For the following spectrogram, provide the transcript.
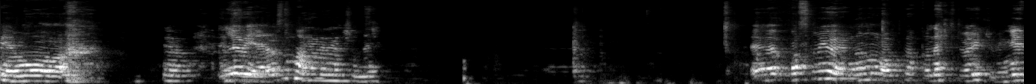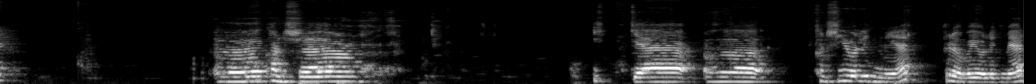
Med å Ja. levere og sånn, da. Ja, jeg skjønner. Eh, hva skal vi gjøre når mamma og pappa nekter å være utlendinger? lenger? Eh, kanskje ikke Altså kanskje gjøre litt mer. Prøve å gjøre litt mer.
